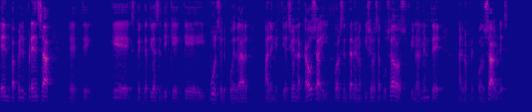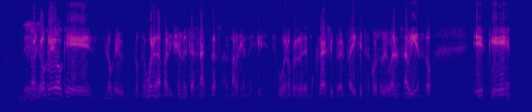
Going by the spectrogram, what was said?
en papel prensa, este, qué expectativas sentís, que, qué impulso le puede dar a la investigación la causa y poder sentar en los quiso los acusados finalmente a los responsables. No, yo creo que lo que lo que bueno la aparición de estas actas, al margen de que es bueno para la democracia y para el país que estas cosas se van sabiendo, es que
